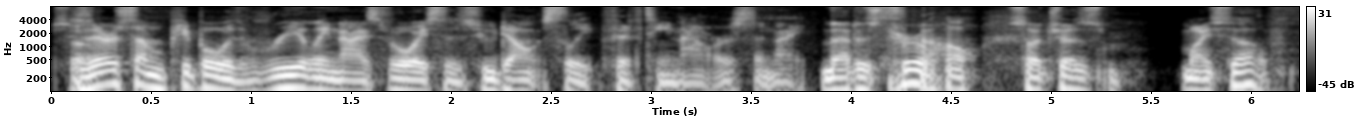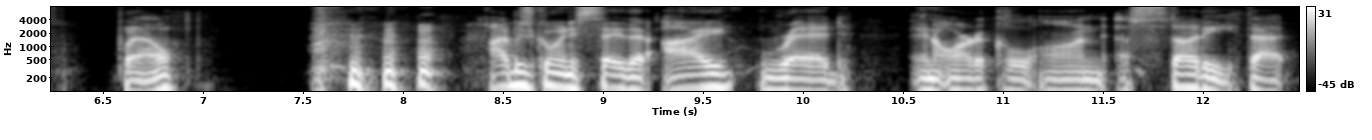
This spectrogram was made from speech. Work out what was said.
So there are some people with really nice voices who don't sleep 15 hours a night. That is true. So, such as myself. Well, I was going to say that I read an article on a study that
